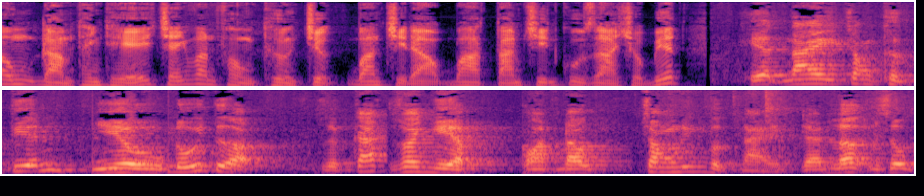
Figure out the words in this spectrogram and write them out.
Ông Đàm Thanh Thế, tránh văn phòng thường trực Ban chỉ đạo 389 Quốc gia cho biết. Hiện nay trong thực tiễn, nhiều đối tượng rồi các doanh nghiệp hoạt động trong lĩnh vực này đã lợi dụng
